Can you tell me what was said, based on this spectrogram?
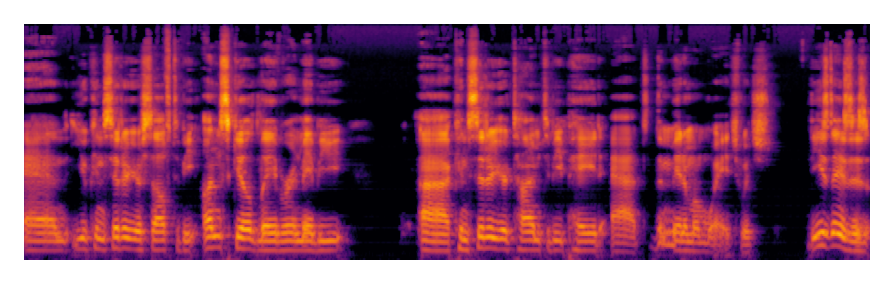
and you consider yourself to be unskilled labor, and maybe uh, consider your time to be paid at the minimum wage, which these days is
